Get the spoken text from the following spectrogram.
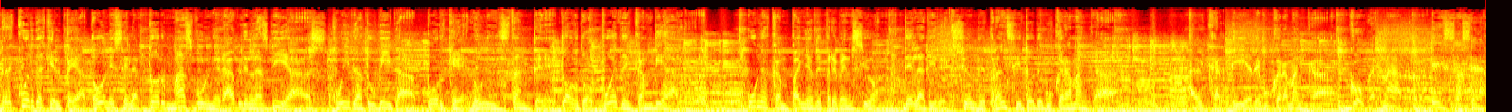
Recuerda que el peatón es el actor más vulnerable en las vías. Cuida tu vida, porque en un instante todo puede cambiar. Una campaña de prevención de la Dirección de Tránsito de Bucaramanga. Alcaldía de Bucaramanga. Gobernar es hacer.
